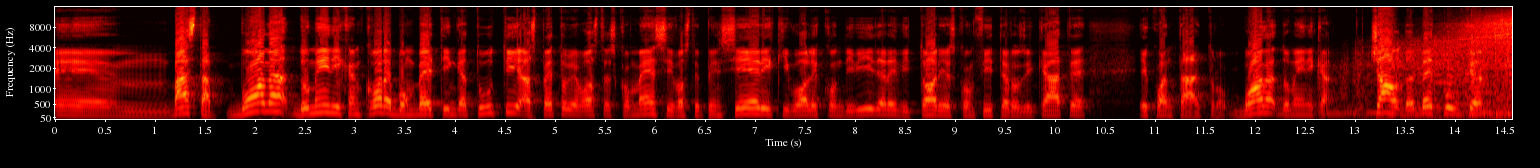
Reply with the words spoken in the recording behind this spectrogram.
Ehm, basta, buona domenica ancora, buon betting a tutti. Aspetto le vostre scommesse, i vostri pensieri, chi vuole condividere, vittorie, sconfitte, rosicate e quant'altro. Buona domenica, ciao dal Bet Punk.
